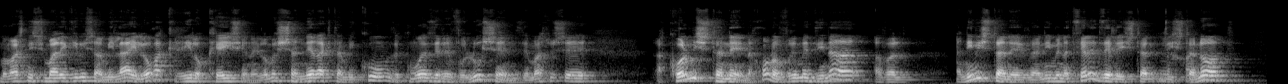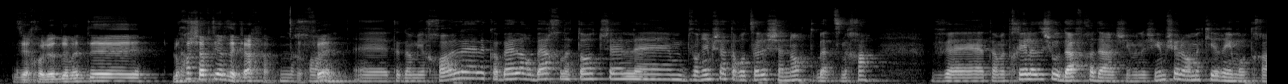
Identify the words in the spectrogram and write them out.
ממש נשמע לי כאילו שהמילה היא לא רק רילוקיישן, אני לא משנה רק את המיקום, זה כמו איזה רבולושן, זה משהו שהכל משתנה, נכון, עוברים מדינה, אבל אני משתנה ואני מנצל את זה להשת... נכון. להשתנות, זה יכול להיות באמת, אה, לא נכון. חשבתי על זה ככה, נכון. יפה. אה, אתה גם יכול אה, לקבל הרבה החלטות של דברים שאתה רוצה לשנות בעצמך, ואתה מתחיל איזשהו דף חדש עם אנשים שלא מכירים אותך.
